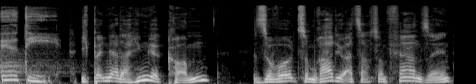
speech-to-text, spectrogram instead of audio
ARD. Ich bin ja da hingekommen, sowohl zum Radio als auch zum Fernsehen,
